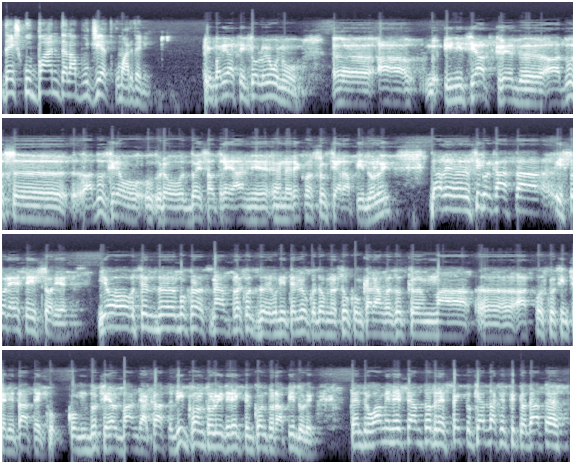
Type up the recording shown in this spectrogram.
deci cu bani de la buget, cum ar veni. Primăria sectorului 1 uh, a inițiat, cred, a adus, uh, a adus greu vreo 2 sau 3 ani în reconstrucția rapidului, dar uh, sigur că asta, istoria este istorie. Eu sunt bucuros, mi-a plăcut un interviu cu domnul Sucu în care am văzut că m-a a spus cu sinceritate cum duce el bani de acasă, din contul lui direct în contul rapidului. Pentru oamenii ăștia am tot respectul, chiar dacă câteodată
